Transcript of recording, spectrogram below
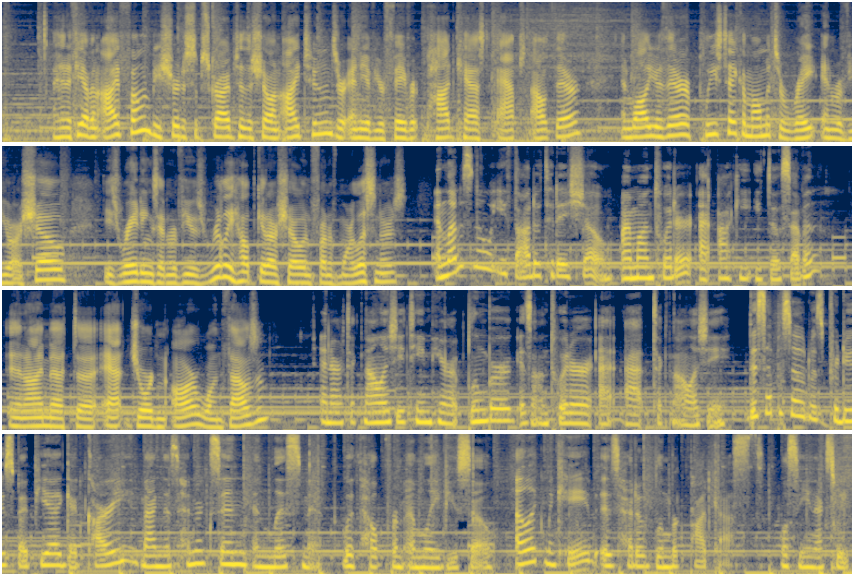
And if you have an iPhone, be sure to subscribe to the show on iTunes or any of your favorite podcast apps out there. And while you're there, please take a moment to rate and review our show. These ratings and reviews really help get our show in front of more listeners. And let us know what you thought of today's show. I'm on Twitter at AkiIto7. And I'm at, uh, at JordanR1000. And our technology team here at Bloomberg is on Twitter at, at technology. This episode was produced by Pia Gadkari, Magnus Henriksen, and Liz Smith, with help from Emily Busso. Alec McCabe is head of Bloomberg Podcasts. We'll see you next week.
